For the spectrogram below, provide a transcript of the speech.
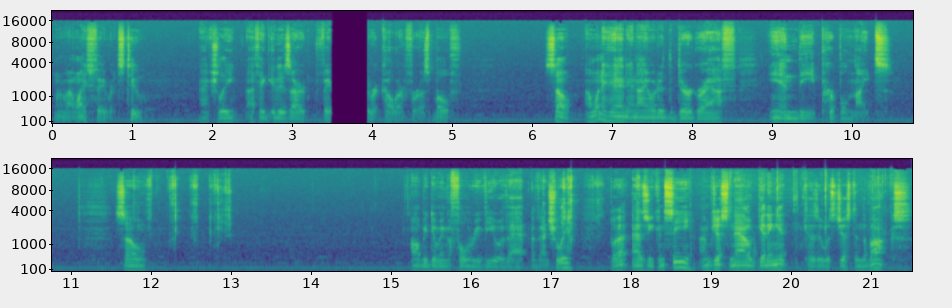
One of my wife's favorites too. Actually, I think it is our favorite color for us both. So I went ahead and I ordered the Duragraph in the Purple Nights. So I'll be doing a full review of that eventually. But as you can see, I'm just now getting it because it was just in the box.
